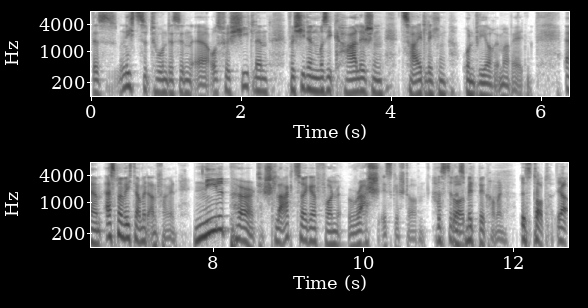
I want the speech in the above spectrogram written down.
das nichts zu tun. Das sind äh, aus verschiedenen, verschiedenen musikalischen, zeitlichen und wie auch immer Welten. Ähm, erstmal will ich damit anfangen. Neil Peart, Schlagzeuger von Rush, ist gestorben. Hast du das tot. mitbekommen? Ist tot, ja.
